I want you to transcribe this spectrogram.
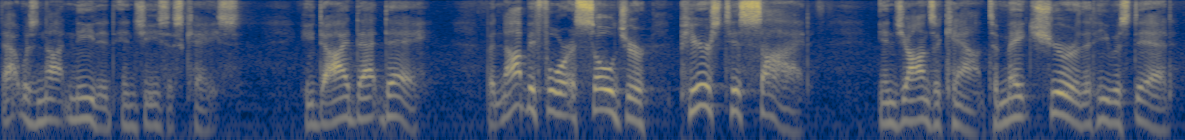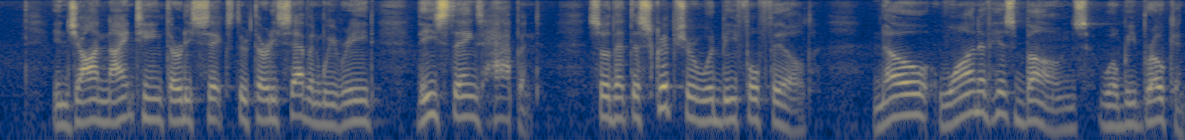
That was not needed in Jesus' case. He died that day, but not before a soldier pierced his side in John's account to make sure that he was dead. In John 19, 36 through 37, we read, These things happened so that the scripture would be fulfilled. No one of his bones will be broken.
